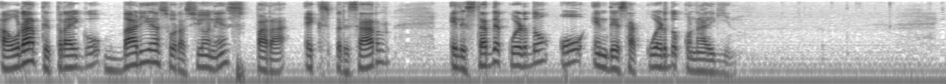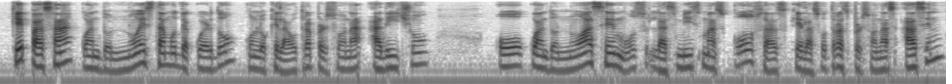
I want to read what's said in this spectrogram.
Ahora te traigo varias oraciones para expresar el estar de acuerdo o en desacuerdo con alguien. ¿Qué pasa cuando no estamos de acuerdo con lo que la otra persona ha dicho o cuando no hacemos las mismas cosas que las otras personas hacen?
